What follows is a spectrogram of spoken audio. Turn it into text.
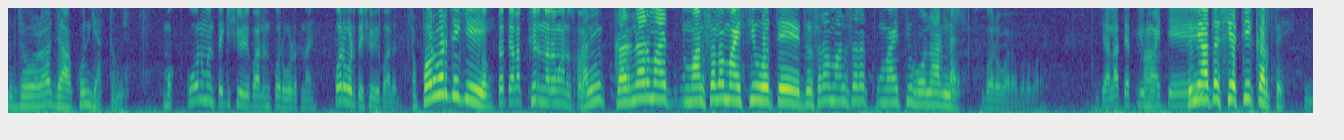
डोळा झाकून घ्या तुम्ही. मग कोण म्हणतं की शेळी पालन परवडत नाही? परवडतं शेळी पालन परवडते की. फक्त त्याला फिरणारा माणूस पाहिजे. आणि करणार माहीत माणसाला माहिती होते दुसऱ्या माणसाला माहिती होणार नाही. बरोबर आहे बरोबर आहे. ज्याला त्यातली. माहिती आहे तुम्ही आता शेती करते. हं.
